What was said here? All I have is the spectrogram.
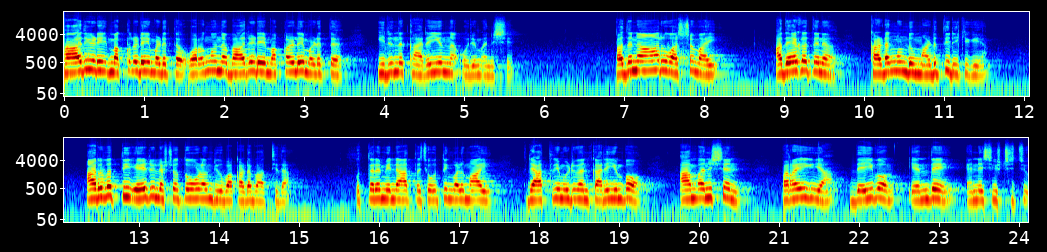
ഭാര്യയുടെയും മക്കളുടെയും അടുത്ത് ഉറങ്ങുന്ന ഭാര്യയുടെയും മക്കളുടെയും അടുത്ത് ഇരുന്ന് കരയുന്ന ഒരു മനുഷ്യൻ. പതിനാറ് വർഷമായി അദ്ദേഹത്തിന് കടം കൊണ്ട് മടുത്തിരിക്കുകയാണ്. അറുപത്തി ഏഴ് ലക്ഷത്തോളം രൂപ കടബാധ്യത. ഉത്തരമില്ലാത്ത ചോദ്യങ്ങളുമായി രാത്രി മുഴുവൻ കരയുമ്പോൾ ആ മനുഷ്യൻ പറയുക ദൈവം എന്തേ എന്നെ ശിക്ഷിച്ചു?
